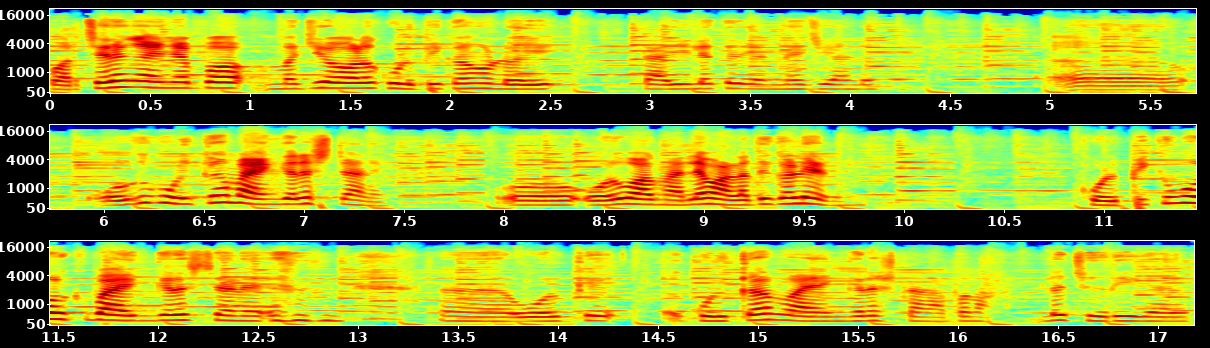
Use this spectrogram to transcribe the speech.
കുറച്ചു. നേരം കഴിഞ്ഞപ്പോൾ ഉമ്മച്ചി ഓളെ കുളിപ്പിക്കാൻ കൊണ്ടുപോയി. തലയിലൊക്കെ എണ്ണ ചെയ്യാണ്ട് ഓൾക്ക് കുളിക്കാൻ ഭയങ്കര ഇഷ്ടമാണ് ഓൾ നല്ല വള്ളത്തിൽ കളിയാണ് കുളിപ്പിക്കുമ്പോൾ ഓൾക്ക് ഭയങ്കര ഇഷ്ടമാണ് ഓൾക്ക് കുളിക്കാൻ ഭയങ്കര ഇഷ്ടമാണ് അപ്പോൾ നല്ല ചെറിയ കാര്യം.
